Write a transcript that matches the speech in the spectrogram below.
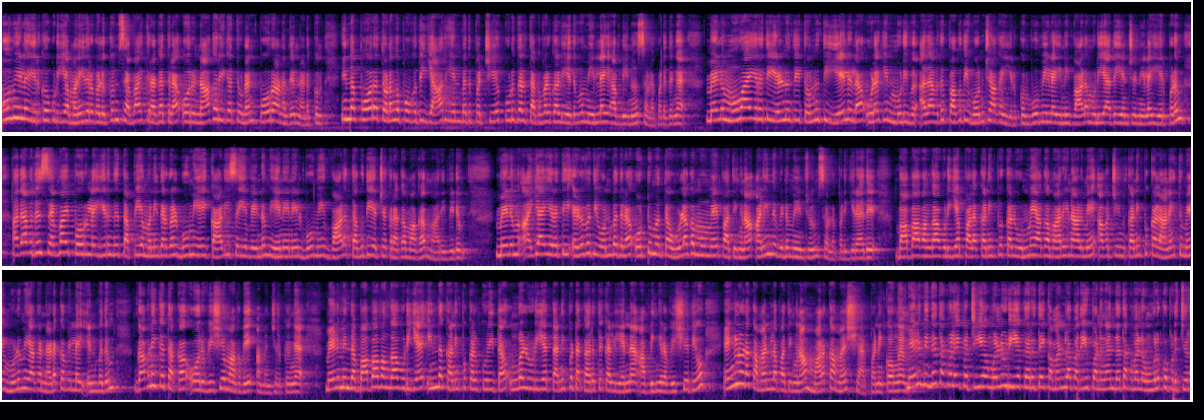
பூமியில் இருக்கக்கூடிய மனிதர்களுக்கும் செவ்வாய் கிரகத்தில் ஒரு நாகரிகத்துடன் போரானது நடக்கும். இந்த போரை தொடங்க போவது யார் என்பது பற்றிய கூடுதல் தகவல்கள் எதுவும் இல்லை அப்படின்னு சொல்லப்படுதுங்க. மேலும் மூவாயிரத்தி எழுநூற்றி தொண்ணூற்றி ஏழில் உலகின் முடிவு அதாவது பகுதி ஒன்றாக இருக்கும். பூமியில் இனி வாழ முடியாது என்ற நிலை ஏற்படும். அதாவது செவ்வாய் போரில் இருந்து தப்பிய மனிதர்கள் பூமியை காலி செய்ய வேண்டும். ஏனெனில் பூமி வாழ தகுதியற்ற கிரகமாக மாறிவிடும். மேலும் ஐயாயிரத்தி எழுபத்தி ஒன்பதுல ஒட்டுமொத்த உலகமுமே பார்த்தீங்கன்னா அழிந்து விடும் என்றும் சொல்லப்படுகிறது. பாபா வங்காவுடைய பல கணிப்புகள் உண்மையாக மாறினாலுமே அவற்றின் கணிப்புகள் அனைத்துமே முழுமையாக நடக்கவில்லை என்பதும் கவனிக்கத்தக்க ஒரு விஷயமாகவே அமைஞ்சிருக்குங்க. மேலும் இந்த பாபா வங்காவுடைய இந்த கணிப்புகள் குறித்த உங்களுடைய தனிப்பட்ட கருத்துக்கள் என்ன அப்படிங்கிற விஷயத்தையும் எங்களோட கமெண்ட்ல பார்த்தீங்கன்னா மறக்காம ஷேர் பண்ணிக்கோங்க. மேலும் இந்த தகவலை பற்றிய உங்களுடைய கருத்தை கமெண்ட்ல பதிவு பண்ணுங்க. இந்த தகவல் உங்களுக்கு பிடிச்சிருந்தா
